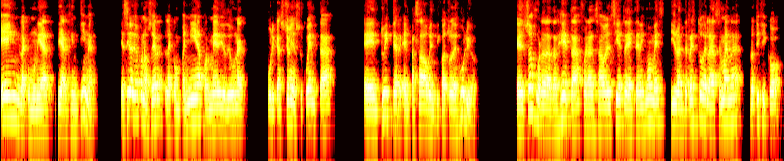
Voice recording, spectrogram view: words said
en la comunidad de Argentina. Y así lo dio a conocer la compañía por medio de una publicación en su cuenta en Twitter el pasado 24 de julio. El software de la tarjeta fue lanzado el 7 de este mismo mes y durante el resto de la semana notificó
